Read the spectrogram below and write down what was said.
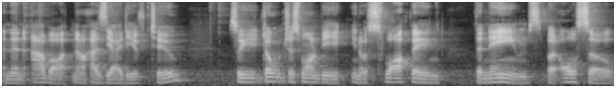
and then Abbott now has the ID of two. So you don't just want to be, you know, swapping the names, but also,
